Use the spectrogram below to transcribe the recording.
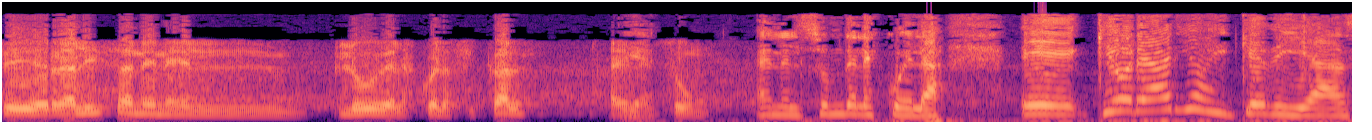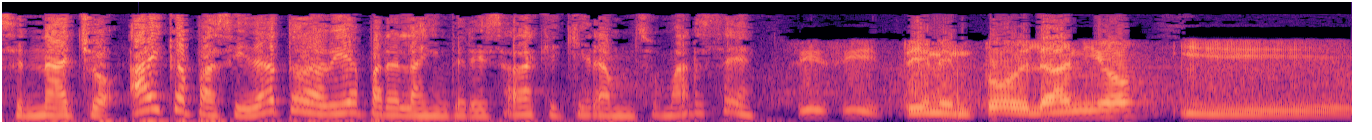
se realizan en el club de la Escuela Fiscal. En el Zoom. En el Zoom de la escuela. Eh, ¿Qué horarios y qué días, Nacho? ¿Hay capacidad todavía para las interesadas que quieran sumarse? Sí, sí, tienen todo el año y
